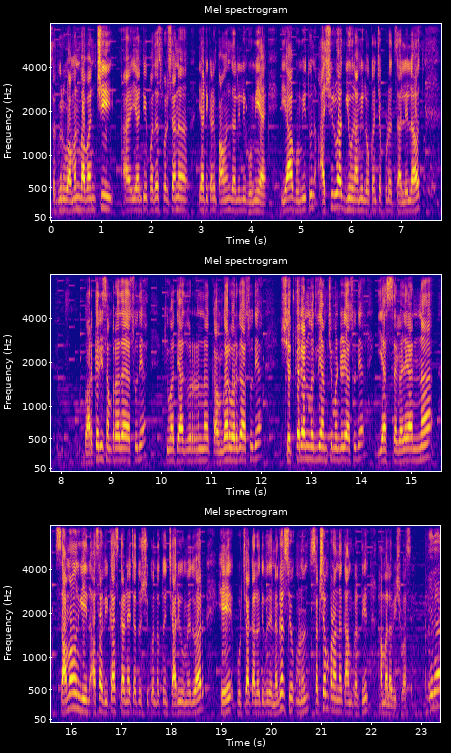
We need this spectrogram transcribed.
सद्गुरू वामन बाबांची यांची पदस्पर्शानं या ठिकाणी पावन झालेली भूमी आहे. या भूमीतून आशीर्वाद घेऊन आम्ही लोकांच्या पुढे चाललेलो आहोत. वारकरी संप्रदाय असू द्या किंवा त्याचबरोबरनं कामगार वर्ग असू द्या शेतकऱ्यांमधली आमची मंडळी असू द्या या सगळ्यांना सामावून घेईल असा विकास करण्याच्या दृष्टिकोनातून चारही उमेदवार हे पुढच्या कालावधीमध्ये नगरसेवक म्हणून सक्षमपणानं काम करतील हा मला विश्वास आहे. गेल्या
